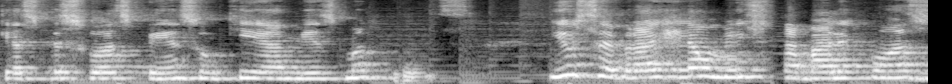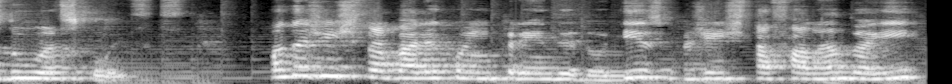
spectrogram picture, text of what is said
Que as pessoas pensam que é a mesma coisa. E o Sebrae realmente trabalha com as duas coisas. Quando a gente trabalha com empreendedorismo, a gente está falando aí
